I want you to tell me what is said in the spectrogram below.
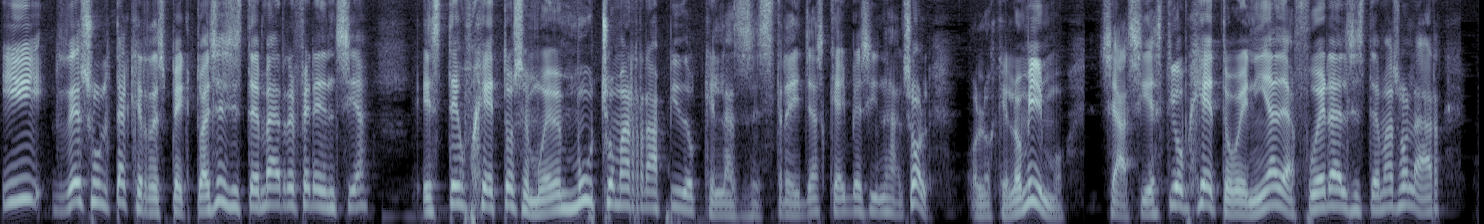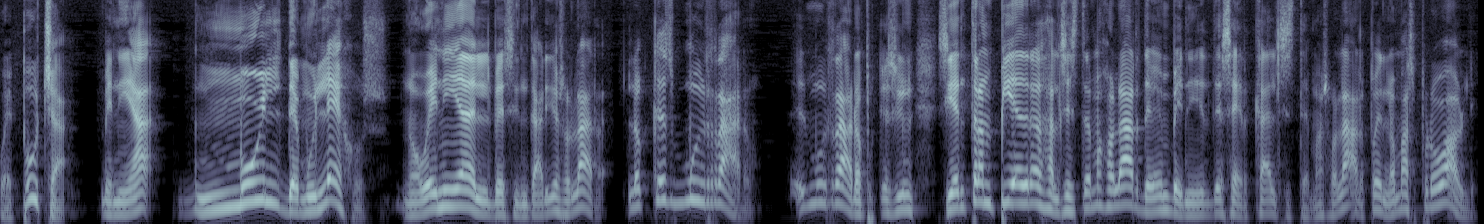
Y resulta que respecto a ese sistema de referencia, este objeto se mueve mucho más rápido que las estrellas que hay vecinas al Sol, o lo que es lo mismo. O sea, si este objeto venía de afuera del sistema solar, pues pucha, venía muy, de muy lejos, no venía del vecindario solar, lo que es muy raro. Es muy raro, porque si, si entran piedras al sistema solar, deben venir de cerca del sistema solar, pues lo más probable.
